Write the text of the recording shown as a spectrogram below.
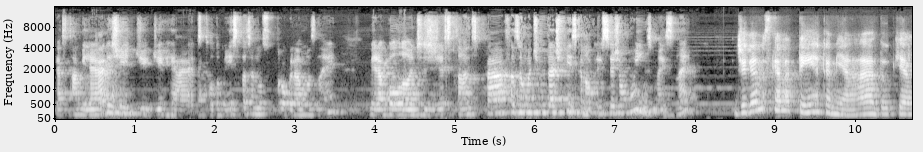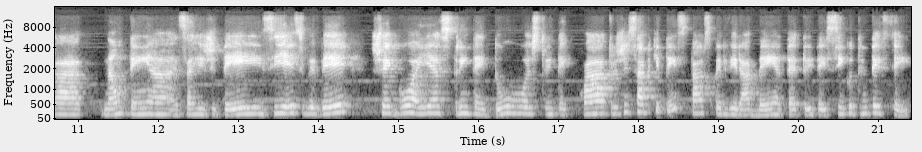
gastar milhares de, de, de reais todo mês fazendo os programas, né? Mirabolantes de gestantes para fazer uma atividade física. Não que eles sejam ruins, mas, né? Digamos que ela tenha caminhado, que ela não tenha essa rigidez, e esse bebê chegou aí às 32, 34, a gente sabe que tem espaço para ele virar bem até 35, 36,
